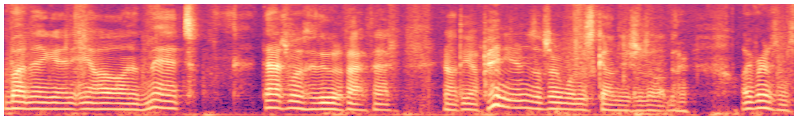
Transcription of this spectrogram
but then again, you know, I'll admit that's mostly due to the fact that you know the opinions of certain ones combinations out there. Like for instance,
